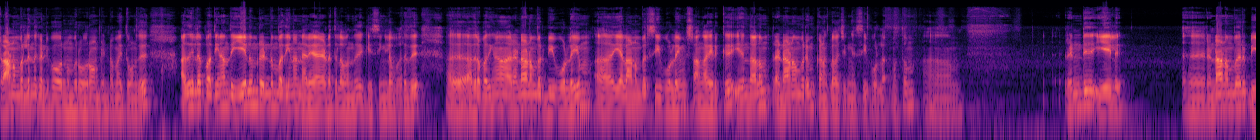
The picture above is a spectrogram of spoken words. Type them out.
ட்ரா நம்பர்லேருந்து கண்டிப்பாக ஒரு நம்பர் வரும் அப்படின்ற மாதிரி தோணுது. அதில் பார்த்தீங்கன்னா அந்த ஏழும் ரெண்டும் பார்த்தீங்கன்னா நிறையா இடத்துல வந்து கெஸ்ஸிங்கில் வருது. அதில் பார்த்தீங்கன்னா ரெண்டாம் நம்பர் பி போல்லையும் ஏழாம் நம்பர் சி போல்லையும் ஸ்ட்ராங்காக இருக்குது இருந்தாலும் ரெண்டாம் நம்பரையும் கணக்கில் வச்சுக்கோங்க சி போலில். மொத்தம் ரெண்டு ஏழு ரெண்டாம் நம்பர் பி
